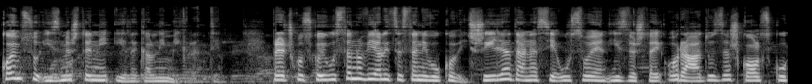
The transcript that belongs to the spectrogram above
kojim su izmešteni ilegalni migranti. Prečkolskoj ustanovi Jelica Stanivuković Šilja danas je usvojen izveštaj o radu za školsku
